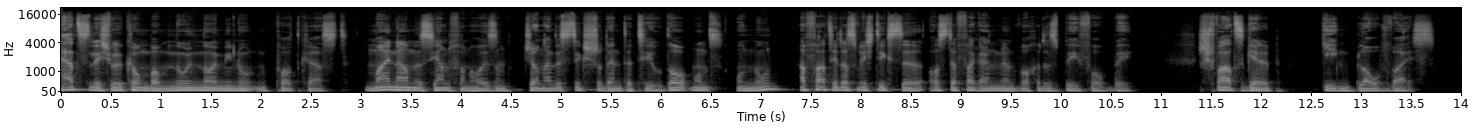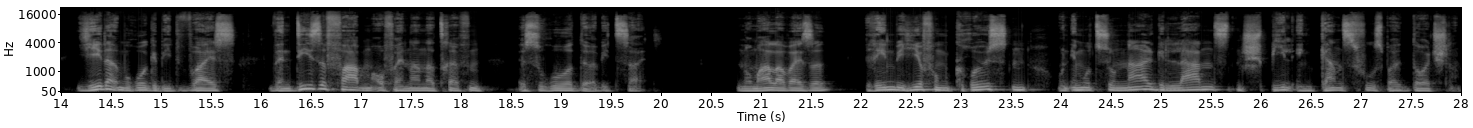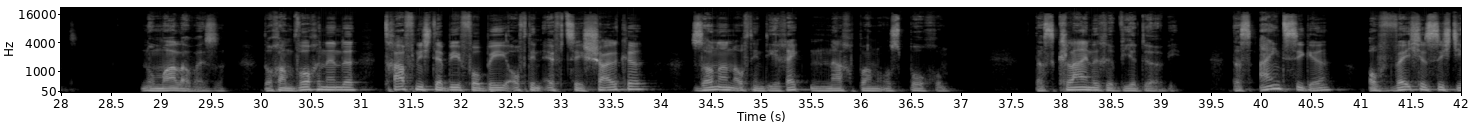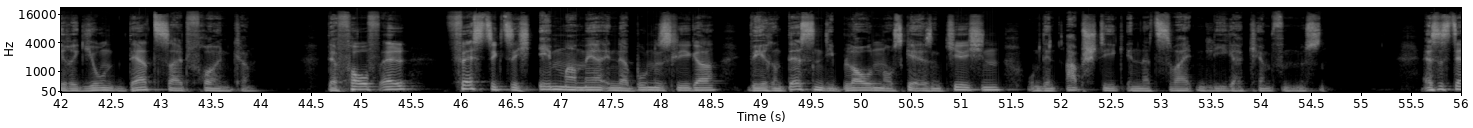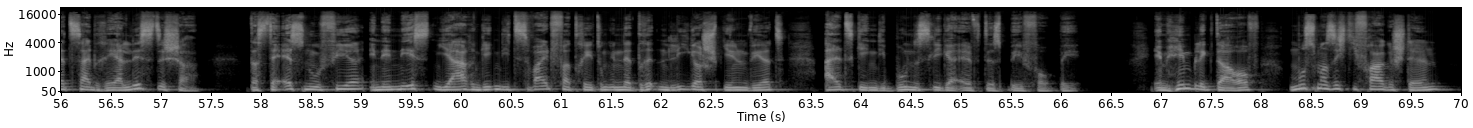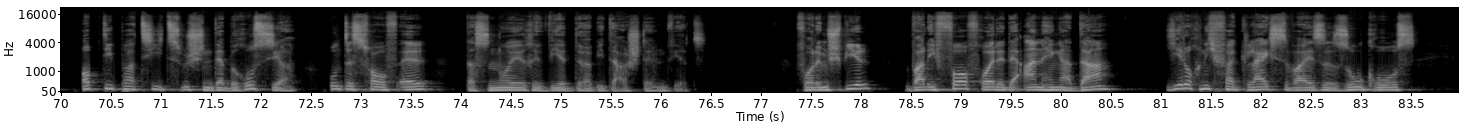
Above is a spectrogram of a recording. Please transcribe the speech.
Herzlich willkommen beim 09 Minuten Podcast. Mein Name ist Jan van Heusen, Journalistikstudent der TU Dortmund und nun erfahrt ihr das Wichtigste aus der vergangenen Woche des BVB. Schwarz-Gelb gegen Blau-Weiß. Jeder im Ruhrgebiet weiß, wenn diese Farben aufeinandertreffen, ist Ruhr-Derby-Zeit. Normalerweise reden wir hier vom größten und emotional geladensten Spiel in ganz Fußball Deutschland. Normalerweise. Doch am Wochenende traf nicht der BVB auf den FC Schalke, sondern auf den direkten Nachbarn aus Bochum. Das kleine Revierderby. Das einzige, auf welches sich die Region derzeit freuen kann. Der VfL festigt sich immer mehr in der Bundesliga, währenddessen die Blauen aus Gelsenkirchen um den Abstieg in der zweiten Liga kämpfen müssen. Es ist derzeit realistischer, dass der S04 in den nächsten Jahren gegen die Zweitvertretung in der dritten Liga spielen wird, als gegen die Bundesliga 11 des BVB. Im Hinblick darauf muss man sich die Frage stellen, ob die Partie zwischen der Borussia und des VfL das neue Revierderby darstellen wird. Vor dem Spiel war die Vorfreude der Anhänger da, jedoch nicht vergleichsweise so groß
